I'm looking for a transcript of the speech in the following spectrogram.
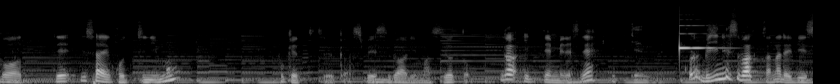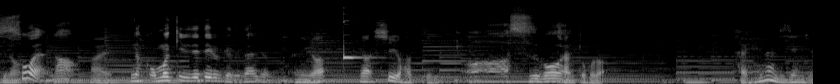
うん、があってで最後こっちにもポケットというかスペースがありますよと、が1点目ですね。1点目。これはビジネスバッグかなレディースの。そうやな。はい、なんか思いっきり出てるけど大丈夫。何が？いやシール貼ってる。ああすごい。ちゃんとほら大変なん事前中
